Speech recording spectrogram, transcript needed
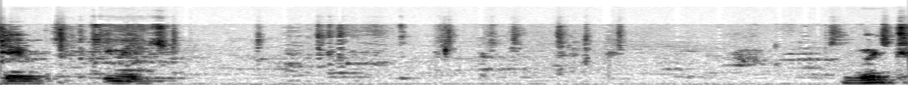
div image. Width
